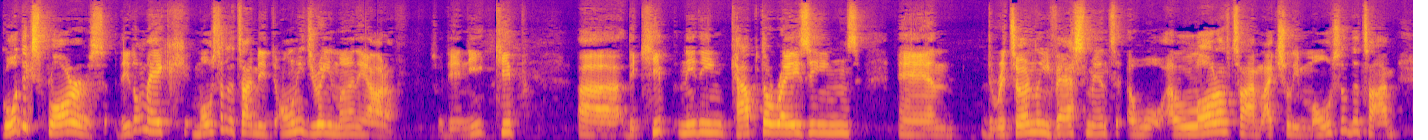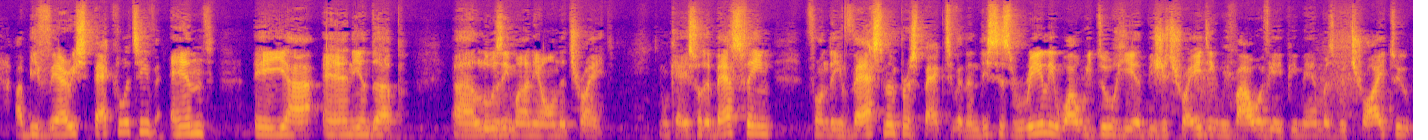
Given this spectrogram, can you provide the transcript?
gold explorers they don't make most of the time they only drain money out of. So they need keep uh, they keep needing capital raisings and the return on investment a, lot of time actually most of the time uh, be very speculative and a uh, and end up uh, losing money on the trade. Okay so the best thing from the investment perspective, and this is really what we do here at BG Trading with our VIP members. We try to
